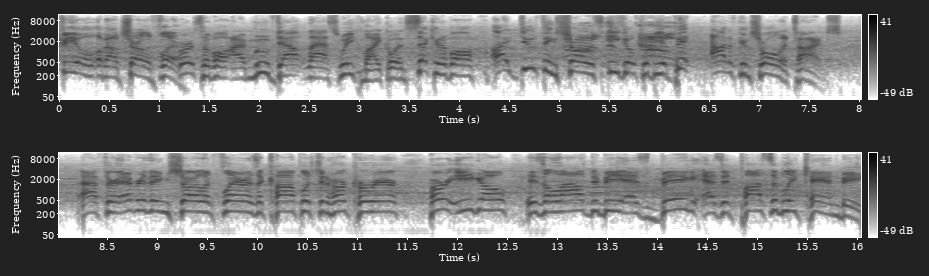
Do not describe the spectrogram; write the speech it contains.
feel about Charlotte Flair? First of all, I moved out last week, Michael. And second of all, I do think Charlotte's ego could be a bit out of control at times. After everything Charlotte Flair has accomplished in her career, her ego is allowed to be as big as it possibly can be.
